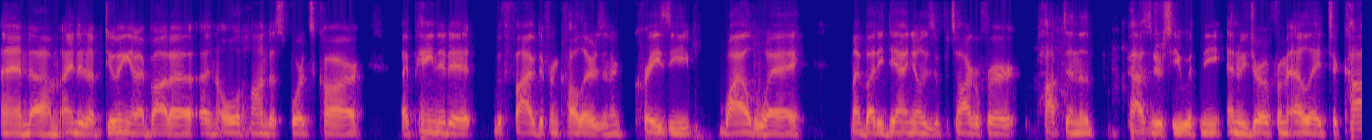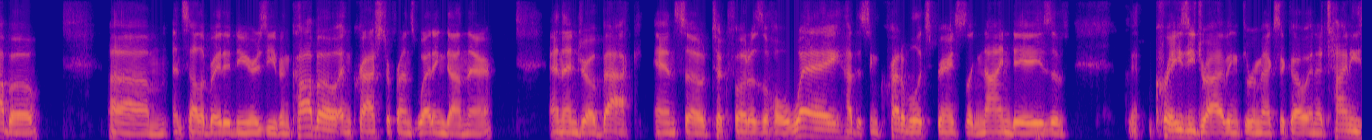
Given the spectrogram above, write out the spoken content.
And um, I ended up doing it. I bought a, an old Honda sports car. I painted it with five different colors in a crazy, wild way. My buddy Daniel, who's a photographer, popped in the passenger seat with me, and we drove from LA to Cabo um, and celebrated New Year's Eve in Cabo and crashed a friend's wedding down there and then drove back. And so took photos the whole way, had this incredible experience, like nine days of crazy driving through Mexico in a tiny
